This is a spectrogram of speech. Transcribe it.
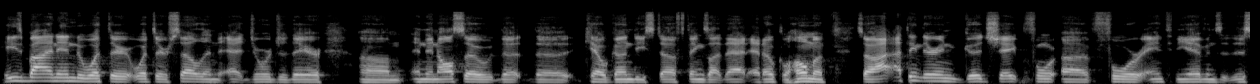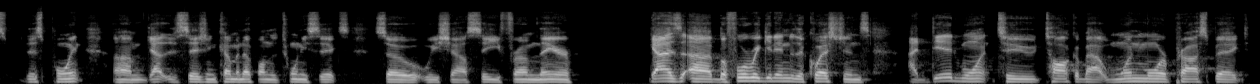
he's buying into what they're what they're selling at Georgia there, um, and then also the the Cale Gundy stuff, things like that at Oklahoma. So I, I think they're in good shape for uh, for Anthony Evans at this this point. Um, got the decision coming up on the 26th, so we shall see from there, guys. Uh, before we get into the questions, I did want to talk about one more prospect,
